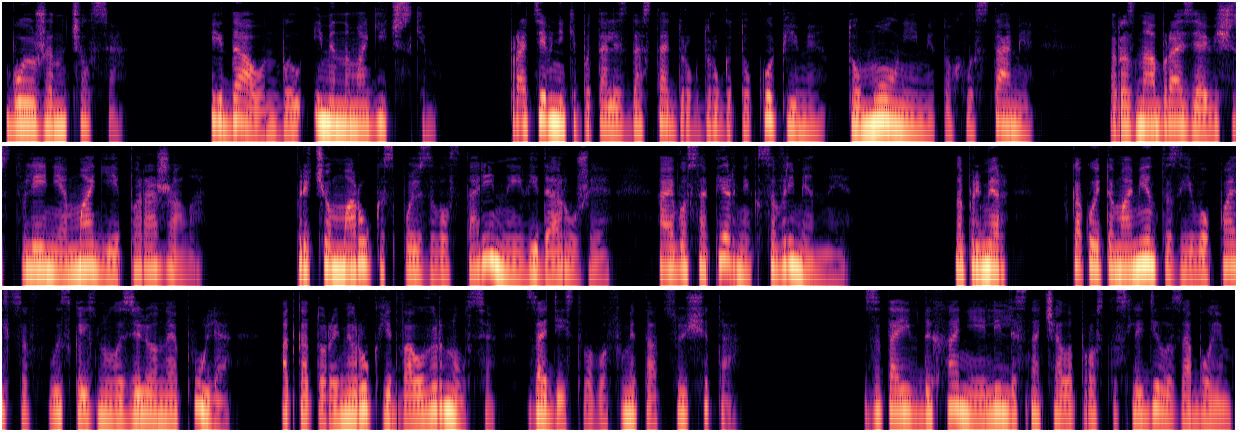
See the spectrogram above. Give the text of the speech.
бой уже начался. И да, он был именно магическим. Противники пытались достать друг друга то копьями, то молниями, то хлыстами. Разнообразие овеществления магии поражало. Причем Марук использовал старинные виды оружия, а его соперник — современные. Например, в какой-то момент из его пальцев выскользнула зеленая пуля, от которой Мирук едва увернулся, задействовав имитацию щита. Затаив дыхание, Лили сначала просто следила за боем,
